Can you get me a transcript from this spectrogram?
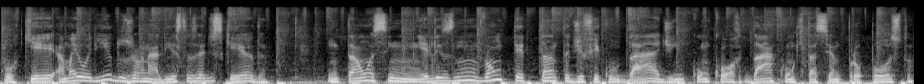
Porque a maioria dos jornalistas é de esquerda. Então, assim, eles não vão ter tanta dificuldade em concordar com o que está sendo proposto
